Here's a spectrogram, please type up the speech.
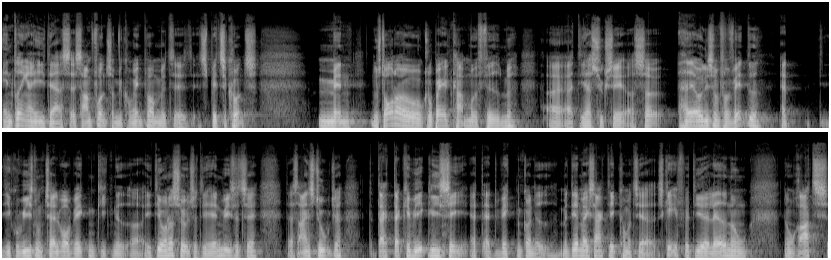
ændringer i deres øh, samfund, som vi kommer ind på om et, et, et splitsekund. Men nu står der jo globalt kamp mod fedme, øh, at de har succes, og så havde jeg jo ligesom forventet, de kunne vise nogle tal, hvor vægten gik ned. Og i de undersøgelser, de henviser til, deres egen studie, der, der kan vi ikke lige se, at, at vægten går ned. Men det har man ikke sagt, at det ikke kommer til at ske, for de har lavet nogle, nogle ret,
